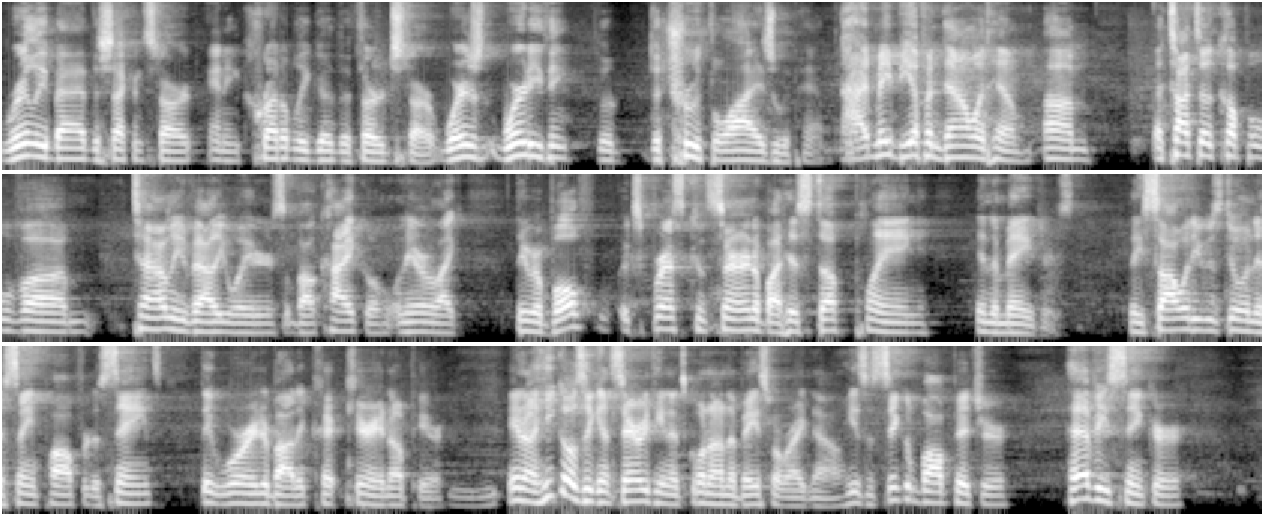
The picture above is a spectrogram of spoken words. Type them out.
really bad the second start, and incredibly good the third start. Where's where do you think the, the truth lies with him? I may be up and down with him. Um, I talked to a couple of um, talent evaluators about Keuchel, and they were like, they were both expressed concern about his stuff playing in the majors. They saw what he was doing in St. Paul for the Saints. They worried about it ca- carrying up here. You know, he goes against everything that's going on in baseball right now. He's a single ball pitcher, heavy sinker.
